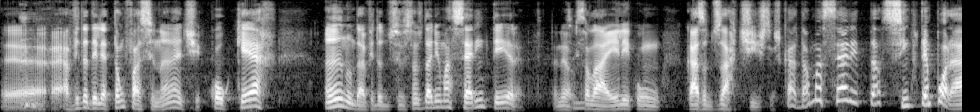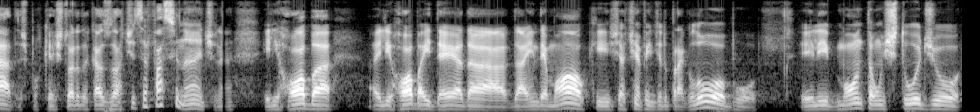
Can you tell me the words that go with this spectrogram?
é, a vida dele é tão fascinante, qualquer ano da vida do Silvio Santos daria uma série inteira. Entendeu? Sei lá, ele com Casa dos Artistas. Cara, dá uma série, dá cinco temporadas, porque a história da Casa dos Artistas é fascinante. Né? Ele rouba. Ele rouba a ideia da, da Endemol, que já tinha vendido para Globo. Ele monta um estúdio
